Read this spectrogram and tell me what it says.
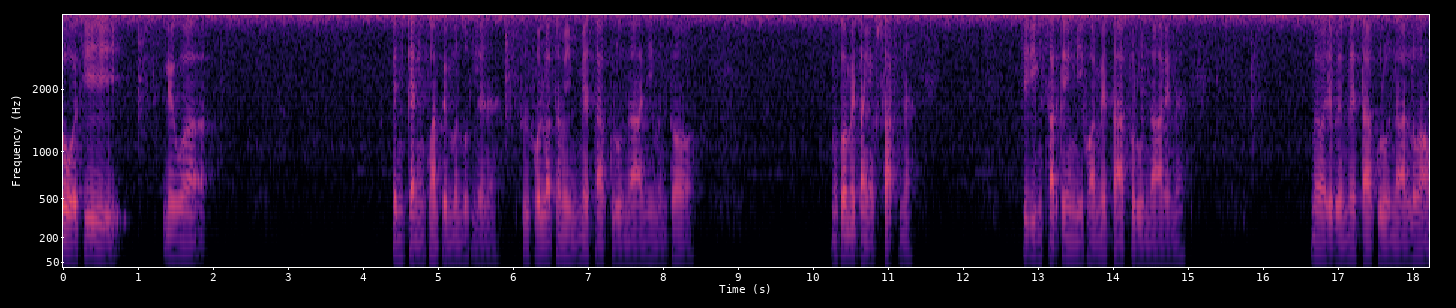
ตัวที่เรียกว่า เป็นแก่นของความเป็นมนุษย์เลยนะ คือคนเราถ้าไม่มีเมตตากรุณานี่มันก็ มันก็ไม่ต่างจากสัตว์นะ ที่จริงสัตว์ก็ยังมีความเมตตากรุณาเลยนะ ไม่ว่าจะเป็นเมตตากรุณาระหว่าง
